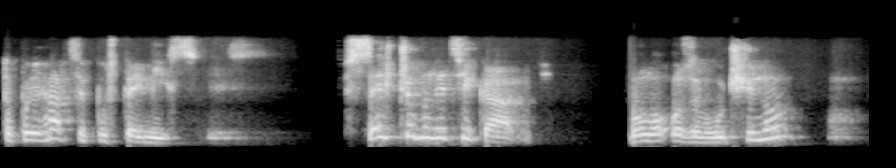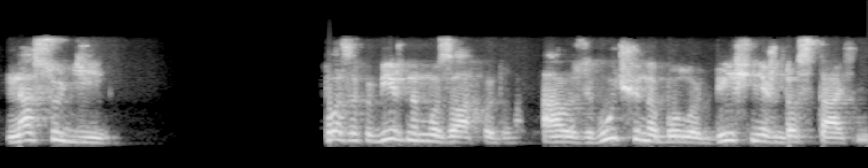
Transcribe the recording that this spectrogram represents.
то поліграф це пусте місце. Все, що мене цікавить, було озвучено на суді по запобіжному заходу, а озвучено було більш ніж достатньо.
